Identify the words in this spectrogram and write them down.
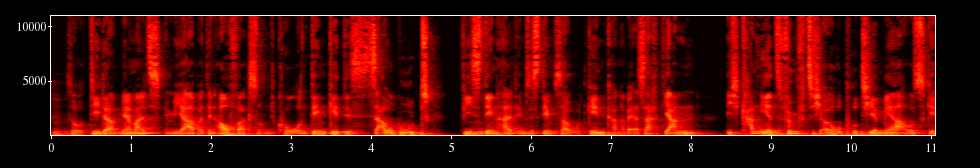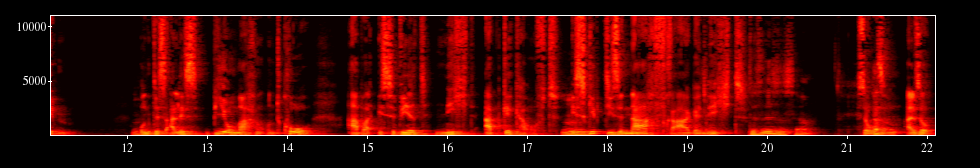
mhm. so die da mehrmals im Jahr bei den aufwachsen und co. Und denen geht es saugut wie es mhm. denen halt im System saugut gehen kann. Aber er sagt, Jan, ich kann jetzt 50 Euro pro Tier mehr ausgeben mhm. und das alles Bio machen und Co. Aber es wird nicht abgekauft. Mhm. Es gibt diese Nachfrage nicht. Das ist es, ja. So, also, also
